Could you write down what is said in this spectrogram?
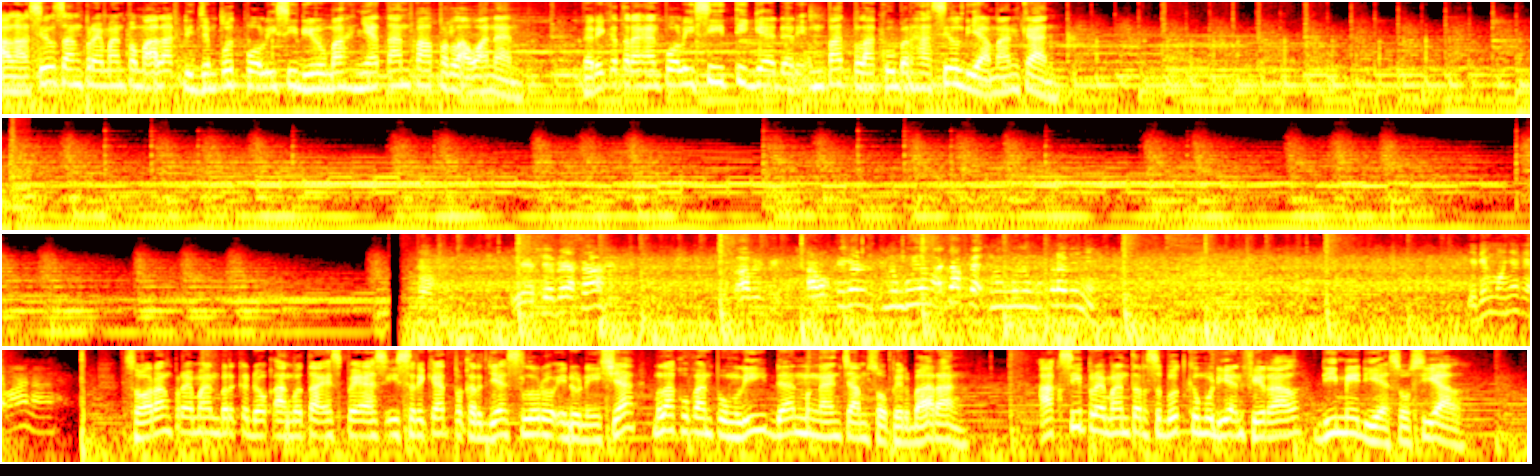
Alhasil sang preman pemalak dijemput polisi di rumahnya tanpa perlawanan. Dari keterangan polisi, tiga dari empat pelaku berhasil diamankan. Ya biasa. Aku pikir nunggu yang gak capek, nunggu-nunggu pelan ini. Jadi maunya kayak mana? Seorang preman berkedok anggota SPSI Serikat Pekerja Seluruh Indonesia melakukan pungli dan mengancam sopir barang. Aksi preman tersebut kemudian viral di media sosial.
